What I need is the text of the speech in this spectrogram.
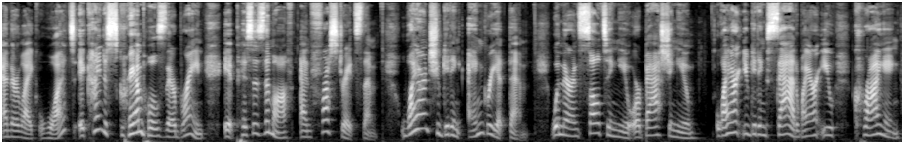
And they're like, what? It kind of scrambles their brain. It pisses them off and frustrates them. Why aren't you getting angry at them when they're insulting you or bashing you? Why aren't you getting sad? Why aren't you crying?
